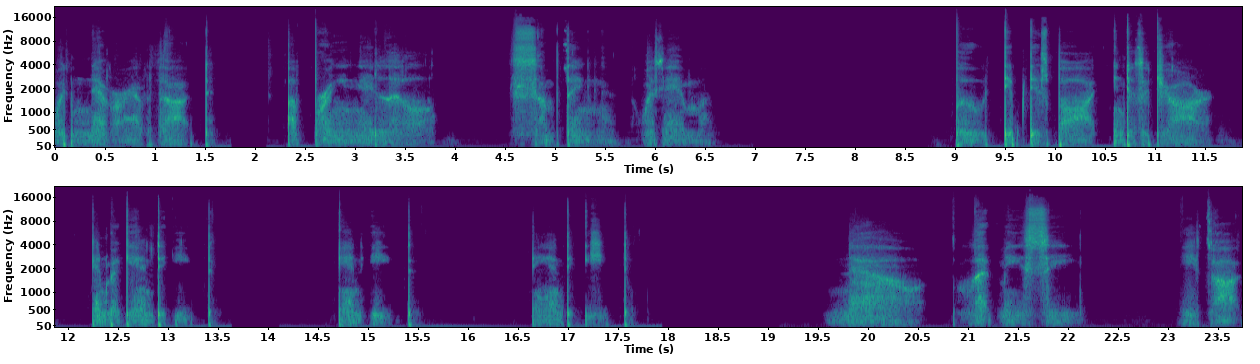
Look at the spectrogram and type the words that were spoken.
would never have thought of bringing a little something with him. Pooh dipped his paw into the jar and began to eat and eat and eat. Now let me see, he thought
